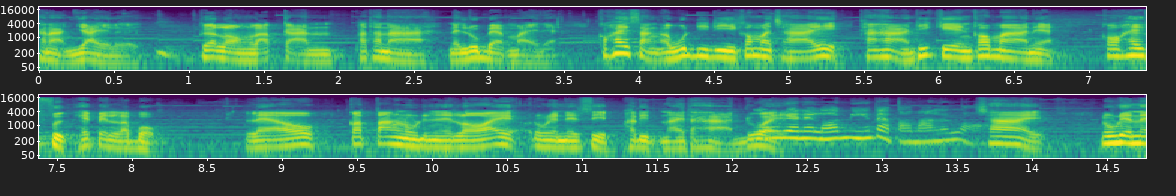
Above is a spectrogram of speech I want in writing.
ขนาดใหญ่เลยอืมเพื่อรองรับการพัฒนาในรูปแบบใหม่เนี่ยก็ให้สั่งอาวุธดีๆเข้ามาใช้ทหารที่เกณฑ์เข้ามาเนี่ยก็ให้ฝึกให้เป็นระบบ แล้วก็ตั้งโรงเรียนในร้อยโรงเรียนในสิบผลิตนายทหารด้วยโรงเรียนในร้อยมีตั้งแต่ตอนนั้นแล้วเหรอใช่ โรงเรียนใน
